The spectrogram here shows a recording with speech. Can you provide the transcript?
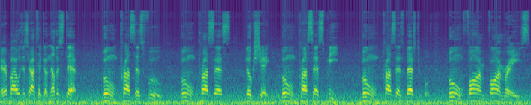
everybody would just try to take another step. Boom, processed food Boom, processed milkshake. Boom, processed meat. Boom, processed vegetables. Boom, farm farm raised,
